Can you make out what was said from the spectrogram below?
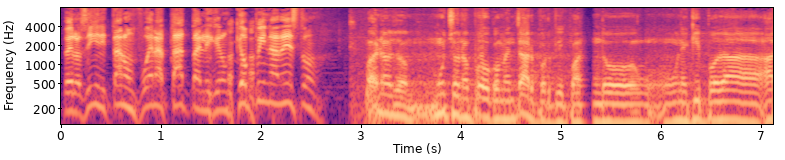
pero sí gritaron fuera Tata. Y le dijeron, ¿qué opina de esto? Bueno, yo mucho no puedo comentar porque cuando un equipo da,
